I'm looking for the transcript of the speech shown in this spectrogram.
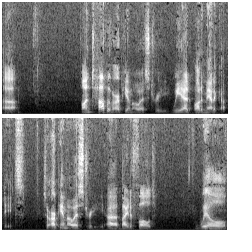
Uh, on top of rpm-ostree, we add automatic updates. So rpm-ostree, uh, by default, will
